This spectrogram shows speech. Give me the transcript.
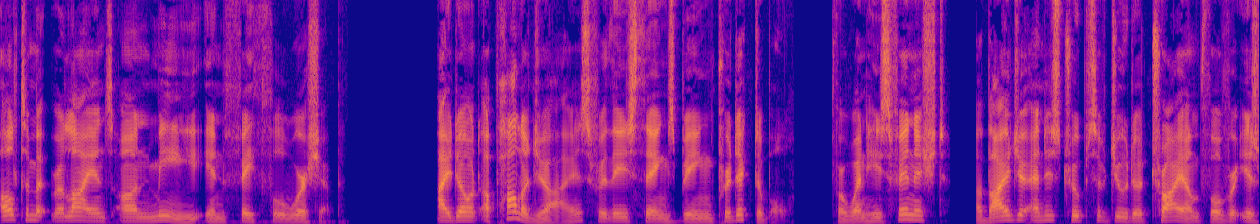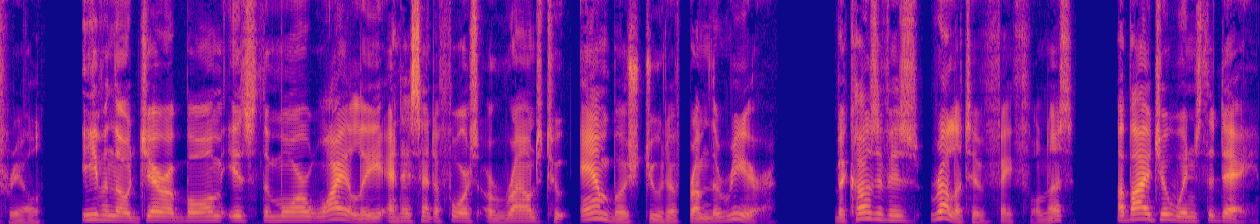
ultimate reliance on me in faithful worship. I don't apologize for these things being predictable, for when he's finished, Abijah and his troops of Judah triumph over Israel, even though Jeroboam is the more wily and has sent a force around to ambush Judah from the rear. Because of his relative faithfulness, Abijah wins the day.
